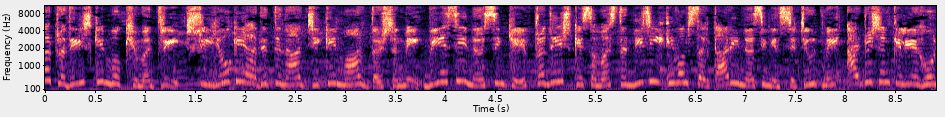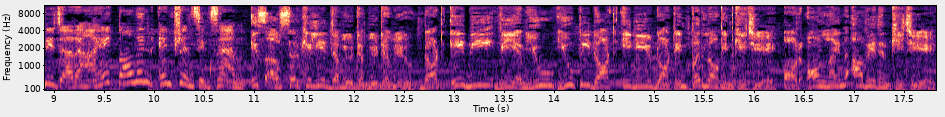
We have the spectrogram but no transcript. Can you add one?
उत्तर प्रदेश के मुख्यमंत्री श्री योगी आदित्यनाथ जी के मार्गदर्शन में बीएससी नर्सिंग के प्रदेश के समस्त निजी एवं सरकारी नर्सिंग इंस्टीट्यूट में एडमिशन के लिए होने जा रहा है कॉमन एंट्रेंस एग्ज़ाम। इस अवसर के लिए www.abvmup.edu.in पर लॉगिन कीजिए और ऑनलाइन आवेदन कीजिए।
